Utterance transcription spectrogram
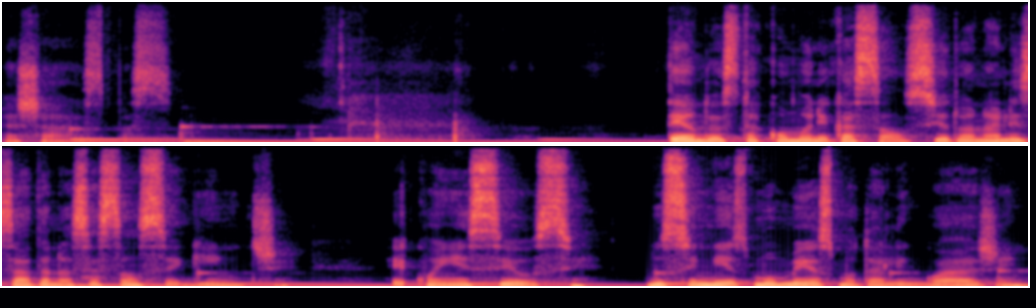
Fecha aspas. Tendo esta comunicação sido analisada na sessão seguinte, reconheceu-se, no cinismo mesmo da linguagem,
